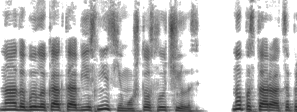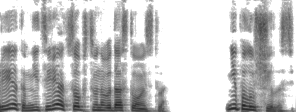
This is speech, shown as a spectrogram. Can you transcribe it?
Надо было как-то объяснить ему, что случилось, но постараться при этом не терять собственного достоинства. Не получилось.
